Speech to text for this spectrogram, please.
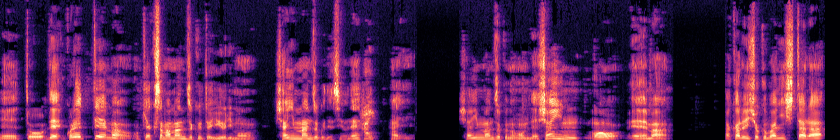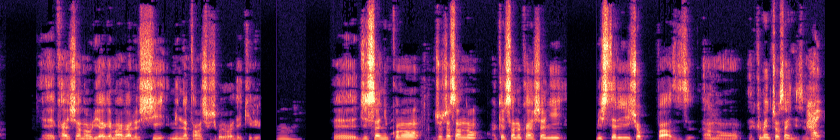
えっ、と、で、これって、まあ、お客様満足というよりも、社員満足ですよね。はい。はい。社員満足の本で、社員を、えーまあ、明るい職場にしたら、えー会社の売り上げも上がるし、みんな楽しく仕事ができる。うん。えー実際にこの著者さんの、明智さんの会社に、ミステリーショッパーズ、あの、覆面調査員ですよね。はい。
